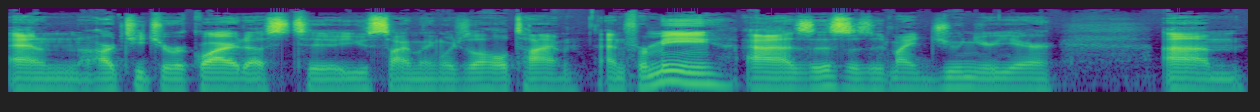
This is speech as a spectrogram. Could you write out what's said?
and our teacher required us to use sign language the whole time. And for me, as this is my junior year, um,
